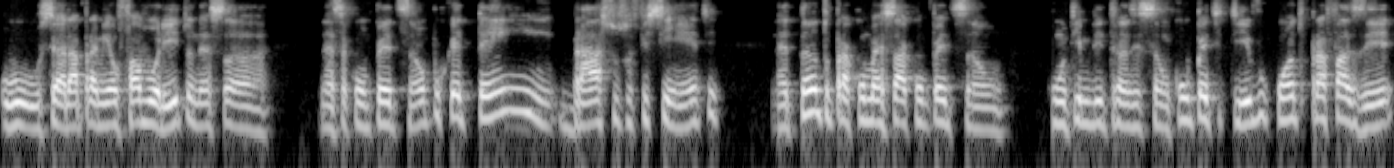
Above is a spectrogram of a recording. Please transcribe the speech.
O, o Ceará para mim é o favorito nessa nessa competição porque tem braço suficiente né, tanto para começar a competição com um time de transição competitivo, quanto para fazer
